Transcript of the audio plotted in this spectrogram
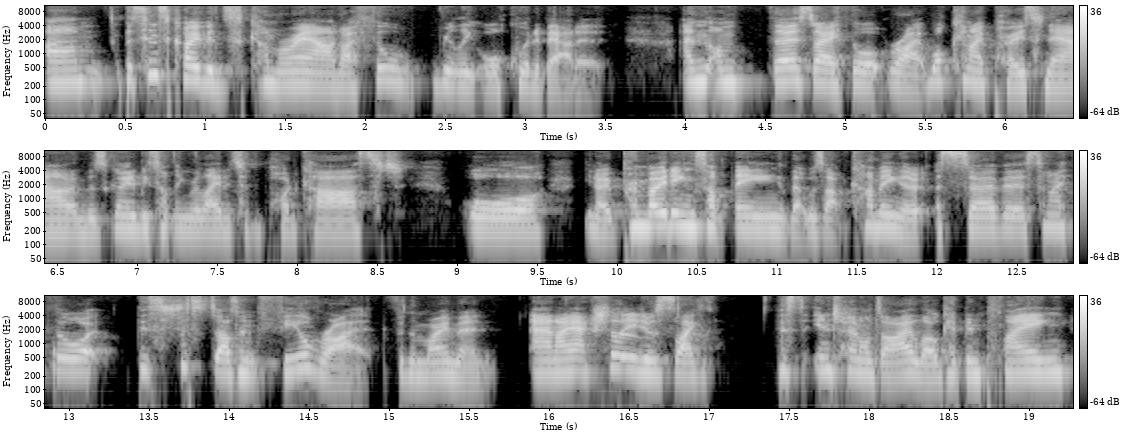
Um, but since COVID's come around, I feel really awkward about it. And on Thursday, I thought, right, what can I post now? And there's going to be something related to the podcast or, you know, promoting something that was upcoming, a, a service. And I thought, this just doesn't feel right for the moment. And I actually was like, this internal dialogue had been playing.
